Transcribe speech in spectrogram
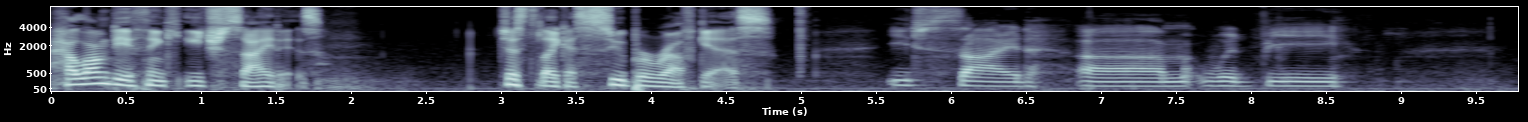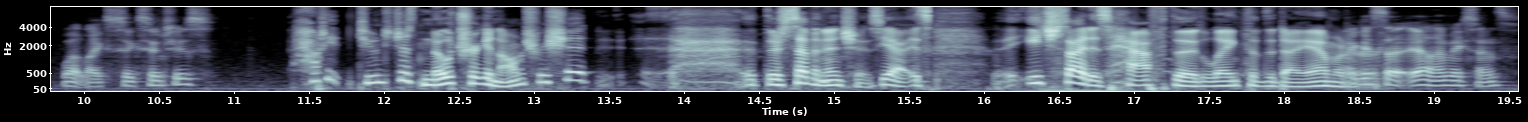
How long do you think each side is? Just like a super rough guess. Each side um would be what like six inches. how do you do you just know trigonometry shit? There's seven inches. Yeah, it's each side is half the length of the diameter. I guess that yeah, that makes sense.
